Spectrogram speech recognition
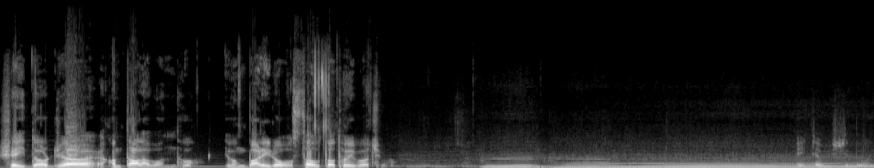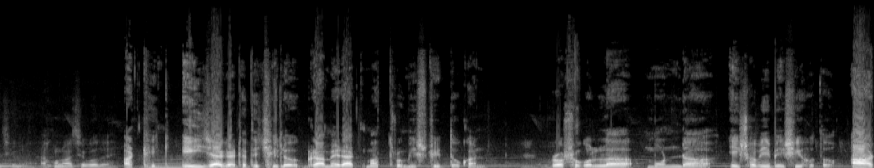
সেই দরজা এখন তালা বন্ধ এবং বাড়ির অবস্থাও ততই বছর এইটা মিষ্টির দোকান ছিল। এখনও আছে বোধহয়। আর ঠিক এই জায়গাটাতে ছিল গ্রামের একমাত্র মিষ্টির দোকান। রসগোল্লা মন্ডা এইসবই বেশি হতো। আর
